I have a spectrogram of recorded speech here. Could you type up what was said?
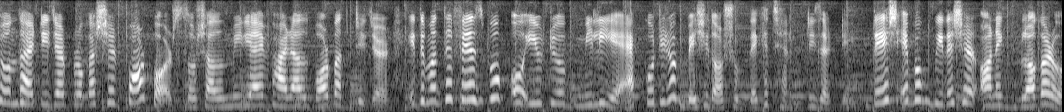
সন্ধ্যায় টিজার প্রকাশের পরপর সোশ্যাল মিডিয়ায় ভাইরাল বরবাদ টিজার ইতিমধ্যে ফেসবুক ও ইউটিউব মিলিয়ে এক কোটিরও বেশি দর্শক দেখেছেন টিজারটি দেশ এবং বিদেশের অনেক ব্লগারও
